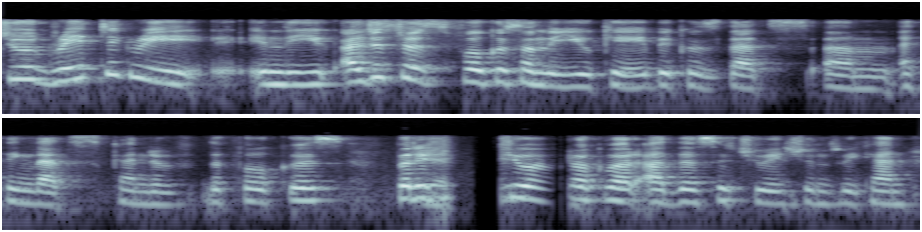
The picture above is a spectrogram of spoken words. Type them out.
to a great degree, in the I'll just, just focus on the UK because that's um, I think that's kind of the focus. But if, yeah. if you talk about other situations, we can.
